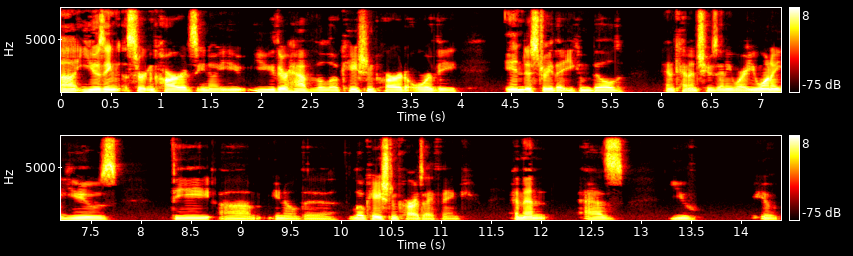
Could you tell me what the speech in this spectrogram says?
Uh, using certain cards, you know, you, you either have the location card or the industry that you can build and kind of choose anywhere. You want to use the um, you know the location cards, I think, and then as you you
